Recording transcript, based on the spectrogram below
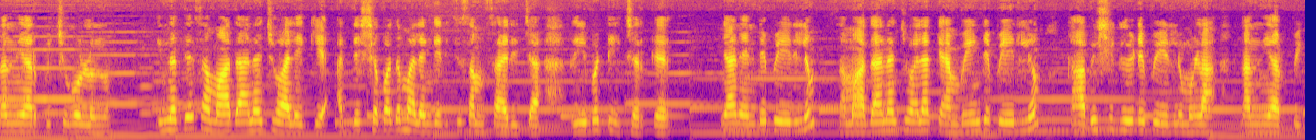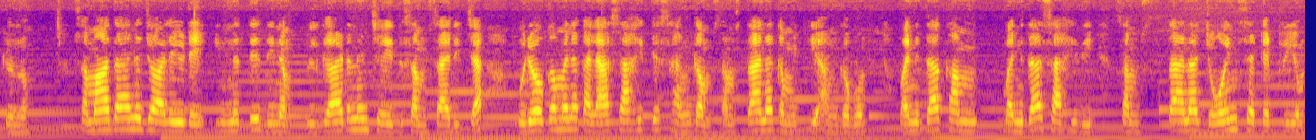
നന്ദി അർപ്പിച്ചുകൊള്ളുന്നു. ഇന്നത്തെ സമാധാന ജ്വാലയ്ക്ക് അധ്യക്ഷപദം അലങ്കരിച്ച് സംസാരിച്ച റീബ ടീച്ചർക്ക് ഞാൻ എന്റെ പേരിലും സമാധാന ജ്വാല ക്യാമ്പയിന്റെ പേരിലും കാവിശികയുടെ പേരിലുമുള്ള നന്ദി അർപ്പിക്കുന്നു. സമാധാന ജ്വാലയുടെ ഇന്നത്തെ ദിനം ഉദ്ഘാടനം ചെയ്ത് സംസാരിച്ച പുരോഗമന കലാസാഹിത്യ സംഘം സംസ്ഥാന കമ്മിറ്റി അംഗവും വനിതാ വനിതാ സാഹിതി സംസ്ഥാന ജോയിന്റ് സെക്രട്ടറിയും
